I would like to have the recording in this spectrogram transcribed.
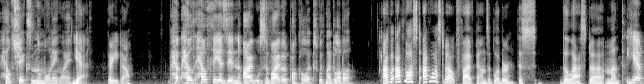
health shakes in the morning way. yeah. There you go. He- health, healthy as in I will survive apocalypse with my blubber. I've I've lost I've lost about 5 pounds of blubber this the last uh, month. Yeah,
